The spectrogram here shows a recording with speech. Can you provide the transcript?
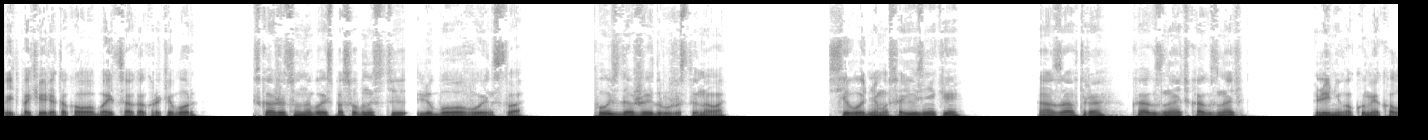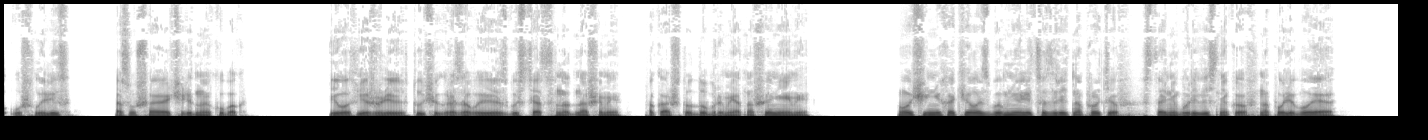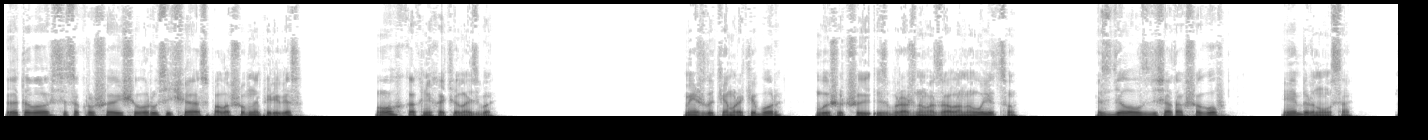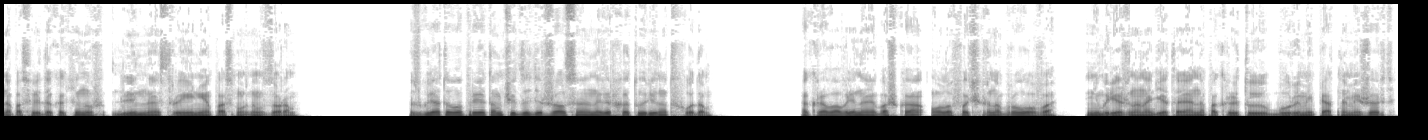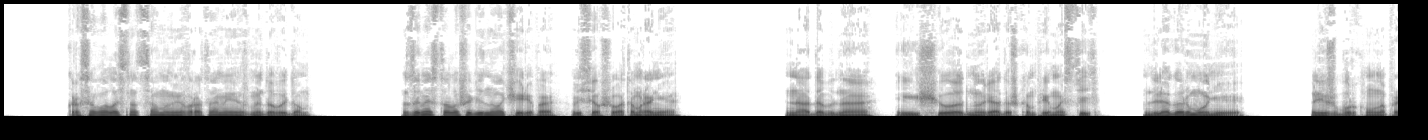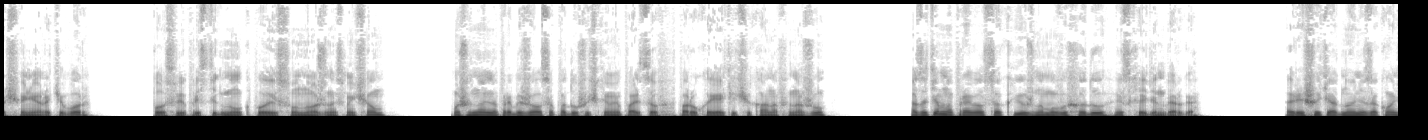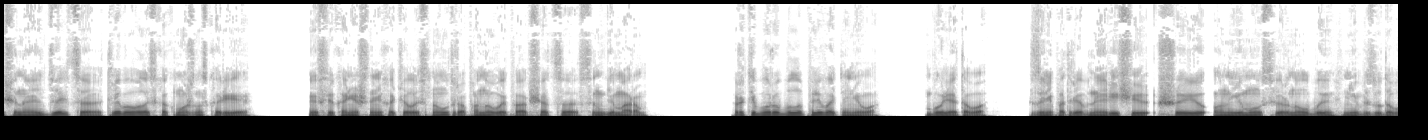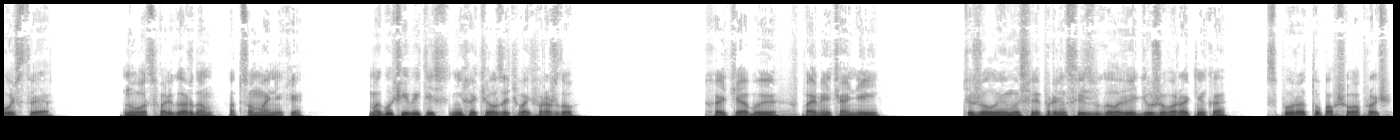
ведь потеря такого бойца, как Ратибор, скажется на боеспособности любого воинства, пусть даже и дружественного. Сегодня мы союзники, а завтра, как знать, как знать, лениво кумекал ушлый лис, осушая очередной кубок. И вот ежели тучи грозовые сгустятся над нашими пока что добрыми отношениями, очень не хотелось бы мне лицезреть напротив, в стане буревестников, на поле боя, этого всесокрушающего Русича с палашом наперевес. Ох, как не хотелось бы. Между тем Ратибор, вышедший из бражного зала на улицу, сделал с десяток шагов и обернулся, напоследок окинув длинное строение пасмурным взором. Взгляд его при этом чуть задержался на верхотуре над входом. Окровавленная башка Олафа Чернобрового, небрежно надетая на покрытую бурыми пятнами жерть, красовалась над самыми вратами в медовый дом. За место лошадиного черепа, висевшего там ранее. «Надобно еще одну рядышком примостить. Для гармонии», — лишь буркнул на прощание Ратибор, после пристегнул к поясу ножны с мечом, машинально пробежался подушечками пальцев по рукояти чеканов и ножу, а затем направился к южному выходу из Хейденберга. Решить одно незаконченное дельце требовалось как можно скорее, если, конечно, не хотелось на утро по новой пообщаться с Ингемаром. Ратибору было плевать на него. Более того, за непотребные речи шею он ему свернул бы не без удовольствия. Но вот с Вальгардом, отцом Аники, могучий Витязь не хотел затевать вражду. Хотя бы в память о ней. Тяжелые мысли пронеслись в голове дюжего ратника, спора топавшего прочь.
